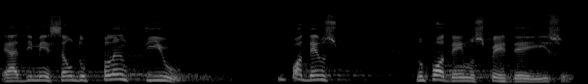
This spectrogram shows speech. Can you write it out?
É a dimensão do plantio. Não podemos, não podemos perder isso.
